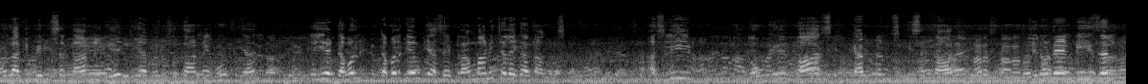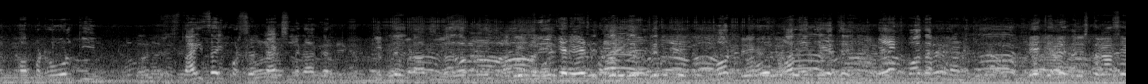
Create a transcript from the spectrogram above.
बोला कि मेरी सरकार ने ये किया मेरी सरकार ने वो किया। तो ये डबल डबल गेम कैसे? ड्रामा नहीं चलेगा कांग्रेस का। असली धोखेबाज कैप्टन की सरकार है जिन्होंने डीजल और पेट्रोल की सताईस सताईस परसेंट टैक्स लगाकर कीमतें बढ़ा दी। बिजली के रेट बढ़ाए गए और वो वादे किए थे एक वादा पूरा नहीं लेकिन जिस तरह से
